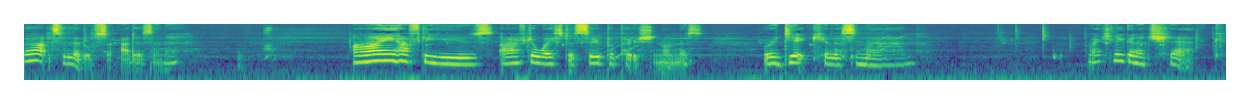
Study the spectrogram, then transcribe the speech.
that's a little sad, isn't it? I have to use, I have to waste a super potion on this ridiculous man. I'm actually gonna check.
